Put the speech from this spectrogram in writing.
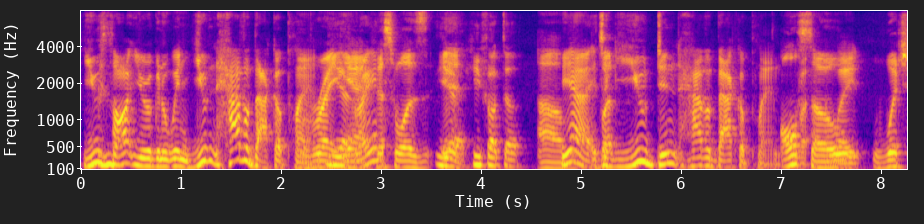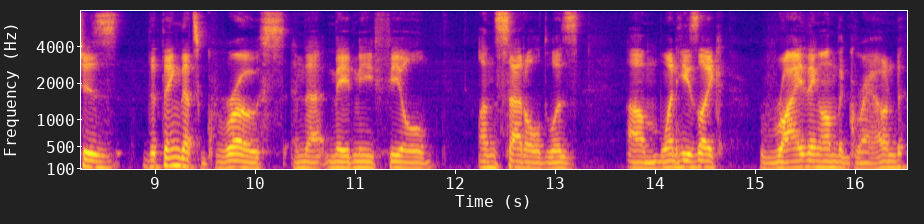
You thought you were gonna win. You didn't have a backup plan. Right, Yeah. yeah. Right? This was Yeah, it. he fucked up. Um, Yeah, it's like you didn't have a backup plan. also, Like, which is the thing that's gross and that made me feel unsettled was um, when he's like writhing on the ground,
